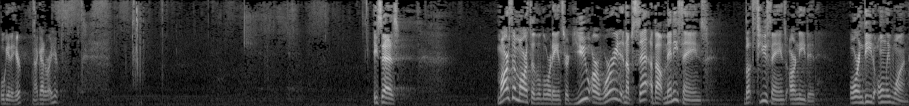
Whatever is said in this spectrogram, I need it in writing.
We'll get it here. I got it right here. He says, Martha, Martha, the Lord answered, You are worried and upset about many things but few things are needed, or indeed only one.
